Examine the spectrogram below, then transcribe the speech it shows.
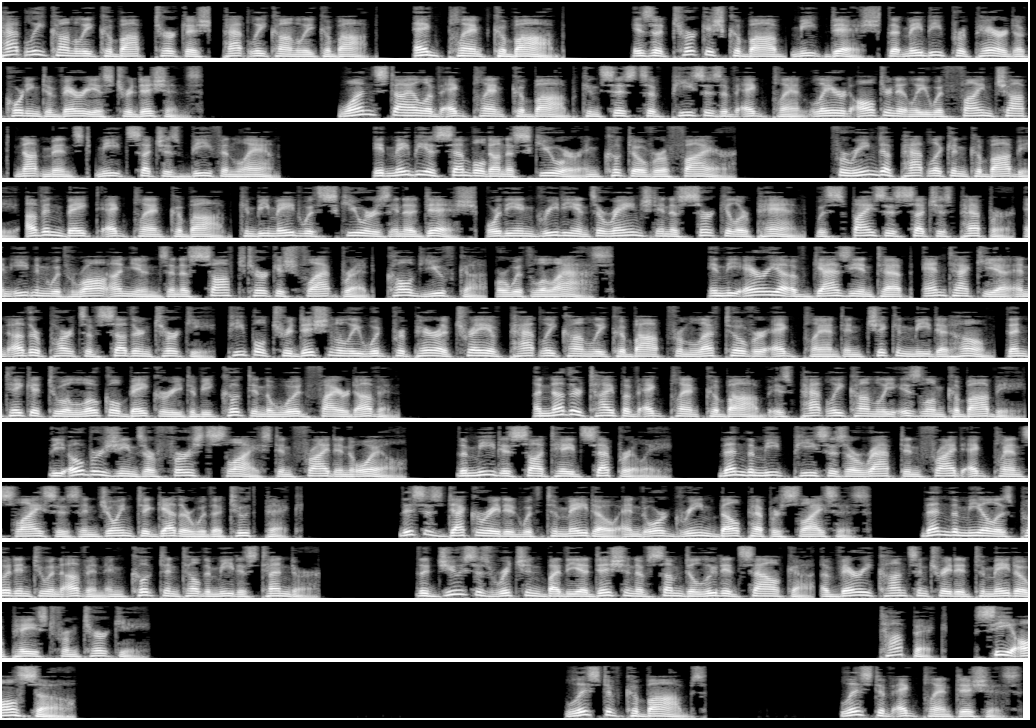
Patlikanli kebab Turkish, patlikanli kebab eggplant kebab", is a Turkish kebab meat dish that may be prepared according to various traditions. One style of eggplant kebab consists of pieces of eggplant layered alternately with fine chopped not minced meat such as beef and lamb. It may be assembled on a skewer and cooked over a fire. Farinda patlikan kebabi oven-baked eggplant kebab can be made with skewers in a dish, or the ingredients arranged in a circular pan, with spices such as pepper, and eaten with raw onions and a soft Turkish flatbread, called yufka, or with lavaş. In the area of Gaziantep, Antakya and other parts of southern Turkey, people traditionally would prepare a tray of patlikanli kebab from leftover eggplant and chicken meat at home, then take it to a local bakery to be cooked in the wood-fired oven. Another type of eggplant kebab is patlikanli Islim kebabi. The aubergines are first sliced and fried in oil. The meat is sautéed separately. Then the meat pieces are wrapped in fried eggplant slices and joined together with a toothpick. This is decorated with tomato and or green bell pepper slices. Then the meal is put into an oven and cooked until the meat is tender. The juice is richened by the addition of some diluted salça a very concentrated tomato paste from Turkey. See also. List of kebabs. List of eggplant dishes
